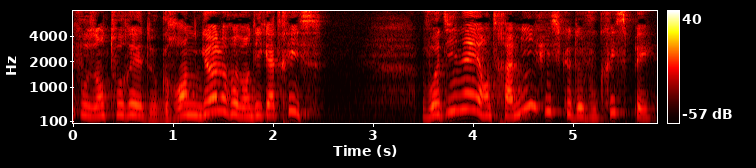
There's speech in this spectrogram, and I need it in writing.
de vous entourer de grandes gueules revendicatrices. Vos dîners entre amis risquent de vous crisper.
